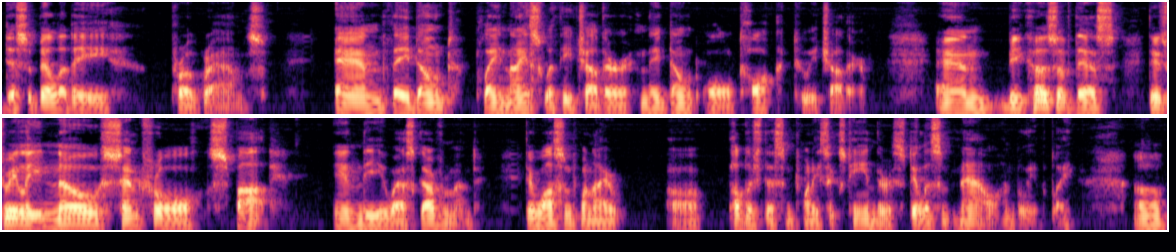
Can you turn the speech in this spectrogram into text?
disability programs, and they don't play nice with each other and they don't all talk to each other. And because of this, there's really no central spot in the US government. There wasn't when I uh, published this in 2016. There still isn't now, unbelievably, uh,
